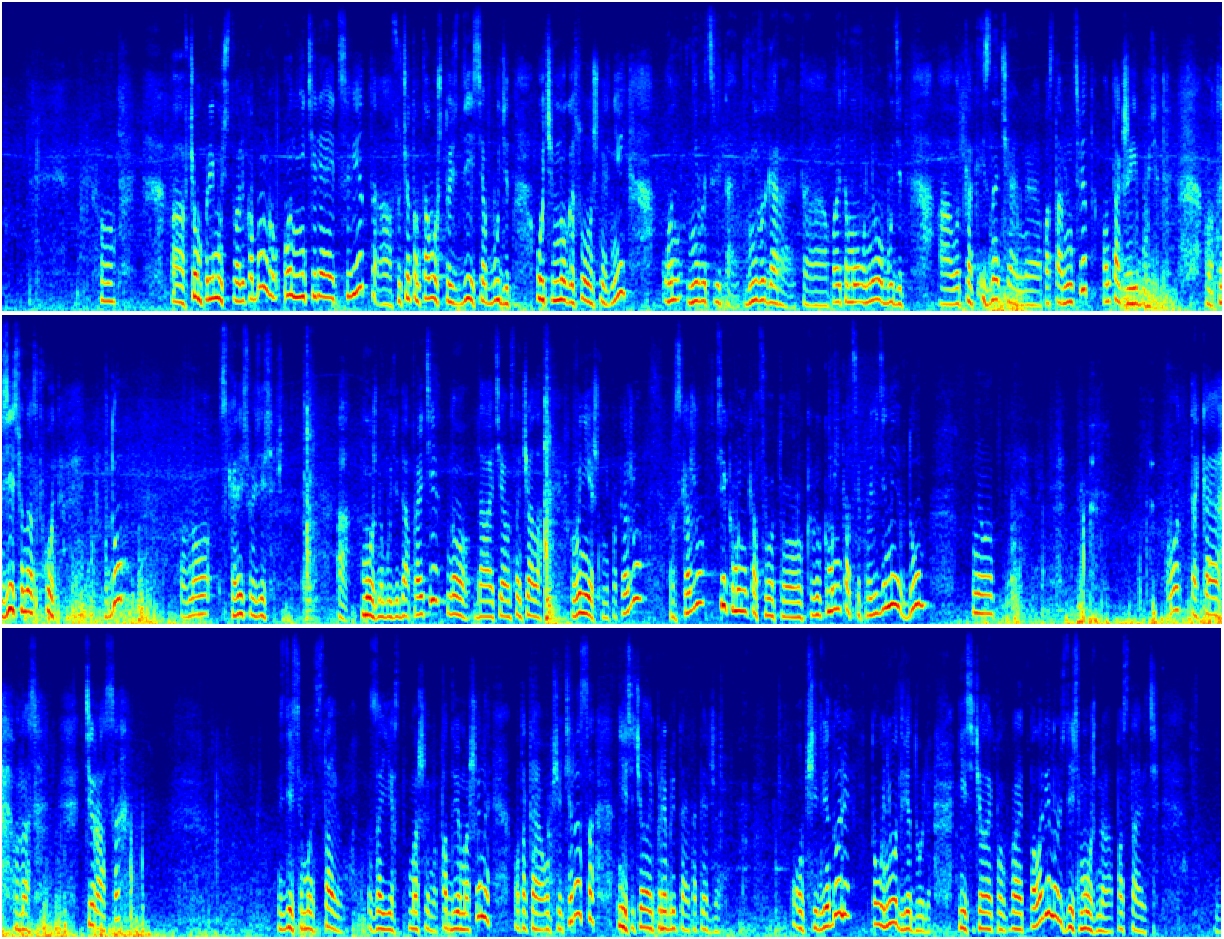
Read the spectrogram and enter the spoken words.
А в чем преимущество люкобонга? Он не теряет цвет, а с учетом того, что здесь будет очень много солнечных дней, он не выцветает, не выгорает. А, поэтому у него будет, вот как изначально поставлен цвет, он также и будет. Вот. Здесь у нас вход в дом, но, скорее всего, здесь а, можно будет, да, пройти, но давайте я вам сначала внешне покажу, расскажу. Все коммуникации, вот, коммуникации проведены в дом. Вот. Вот такая у нас терраса. Здесь мы ставим заезд машины под две машины. Вот такая общая терраса. Если человек приобретает, опять же, общие две доли, то у него две доли. Если человек покупает половину, здесь можно поставить...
